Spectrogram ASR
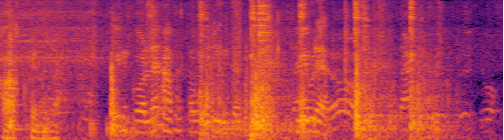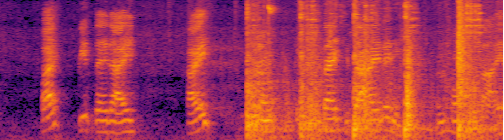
ผักเป็นไงกินก่อนแล้วเอาเขากินกันหิวแล้วไปปิดใดๆไปเอาปิดใดสิตายได้นี่มันหอมตาย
